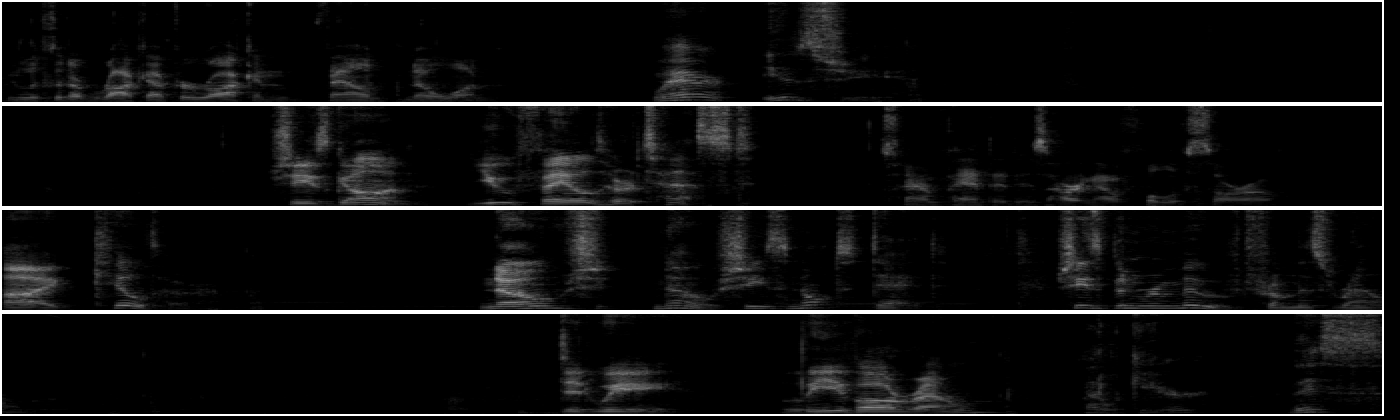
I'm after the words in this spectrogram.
He lifted up rock after rock and found no one. Where is she? She's gone. You failed her test. Saren panted, his heart now full of sorrow. I killed her. No, she, no, she's not dead. She's been removed from this realm. Did we leave our realm? Metal Gear? This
